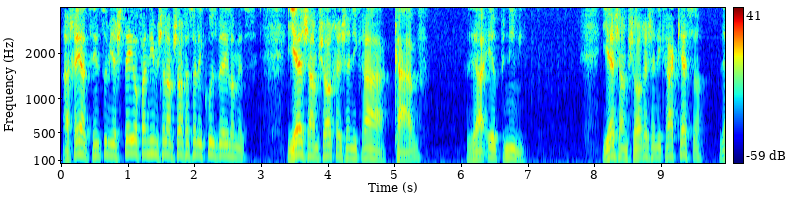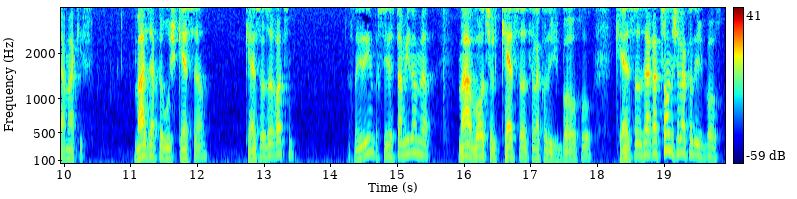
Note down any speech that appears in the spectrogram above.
אחרי הצמצום יש שתי אופנים של המשוכס הליכוז באילומס. יש המשוכס שנקרא קו, זה העיר פנימי. יש המשוכס שנקרא כסר, זה המקיף. מה זה הפירוש כסר? כסר זה רוצן. אנחנו יודעים, חסידס תמיד אומר, מה העבוד של כסר אצל הקדוש ברוך הוא? כסר זה הרצון של הקדוש ברוך הוא.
